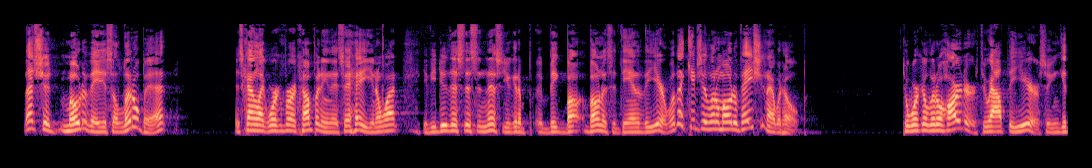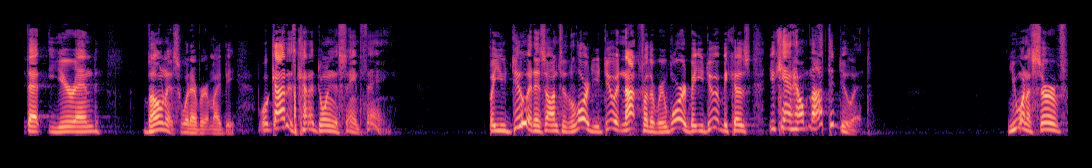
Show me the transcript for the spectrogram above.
That should motivate us a little bit. It's kind of like working for a company and they say, hey, you know what? If you do this, this, and this, you get a, big bo- bonus at the end of the year. Well, that gives you a little motivation, I would hope, to work a little harder throughout the year so you can get that year end bonus, whatever it might be. Well, God is kind of doing the same thing. But you do it as unto the Lord. You do it not for the reward, but you do it because you can't help not to do it. You want to serve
